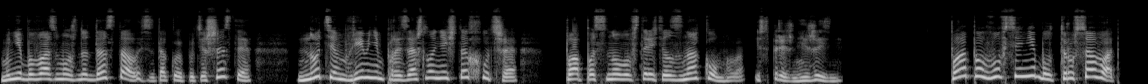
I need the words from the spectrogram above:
Мне бы, возможно, досталось за такое путешествие, но тем временем произошло нечто худшее. Папа снова встретил знакомого из прежней жизни. Папа вовсе не был трусоват,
